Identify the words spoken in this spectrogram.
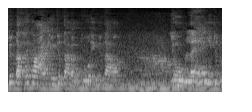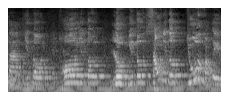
chúng ta thấy có ai yêu chúng ta bằng Chúa yêu chúng ta không? Dù lé như chúng ta như tôi hô như tôi lùn như tôi xấu như tôi Chúa vẫn yêu.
